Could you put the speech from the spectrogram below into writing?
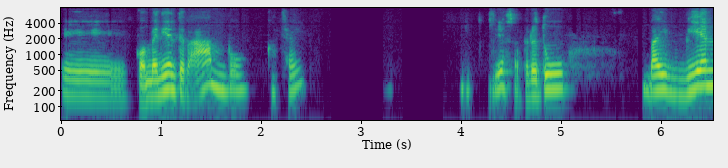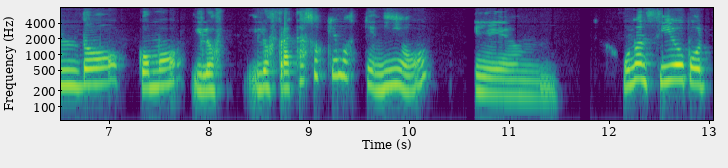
eh, conveniente para ambos, ¿cachai? Y eso, pero tú vais viendo cómo, y los, los fracasos que hemos tenido, eh, uno han sido por,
